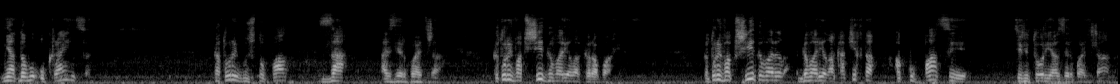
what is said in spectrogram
ни одного украинца, который выступал за Азербайджан, который вообще говорил о Карабахе, который вообще говорил, говорил о каких-то оккупации территории Азербайджана.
